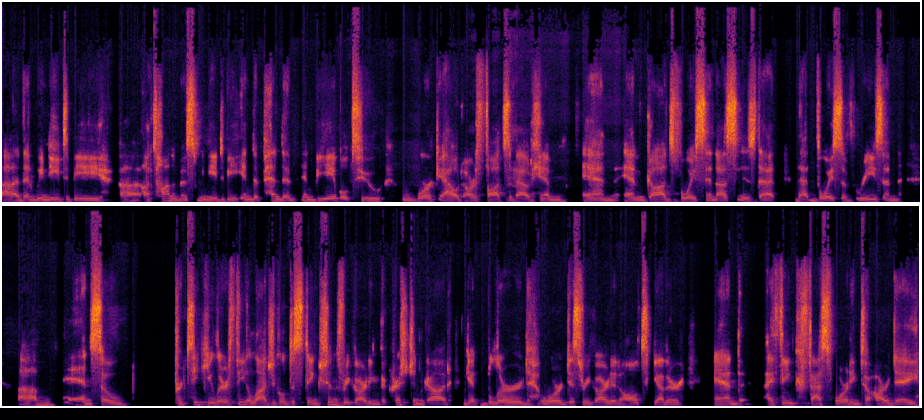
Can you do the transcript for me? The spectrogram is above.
uh, then we need to be uh, autonomous. We need to be independent and be able to work out our thoughts about Him. And, and God's voice in us is that, that voice of reason. Um, and so particular theological distinctions regarding the Christian God get blurred or disregarded altogether. And I think fast forwarding to our day,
